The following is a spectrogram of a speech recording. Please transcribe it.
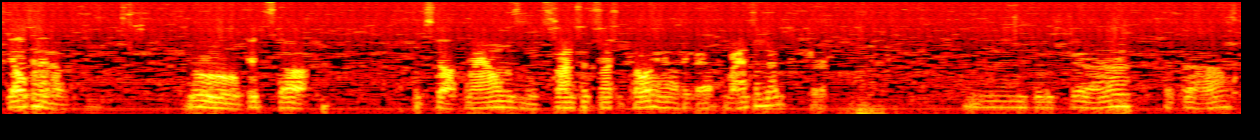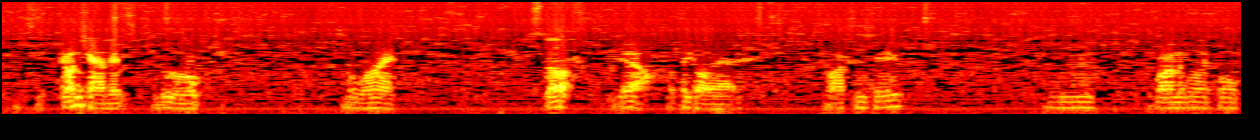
Skeleton and a. Ooh, good stuff. Good stuff. Rounds and sunset starts to kill. Yeah, I'll take that. Ransom them? Sure. Mm, pretty uh, gun cabinets. Ooh. Oh why? Stuff. Yeah, I'll take all that. Boxing tape. Mm, varmint rifle.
